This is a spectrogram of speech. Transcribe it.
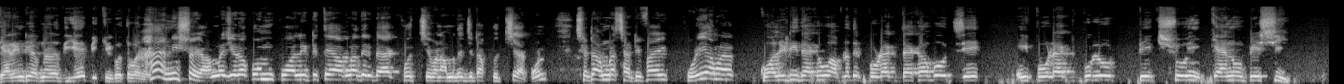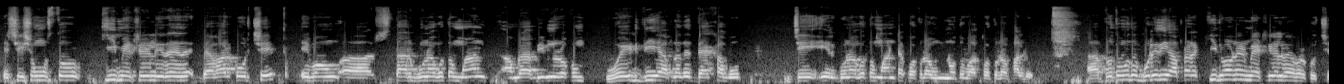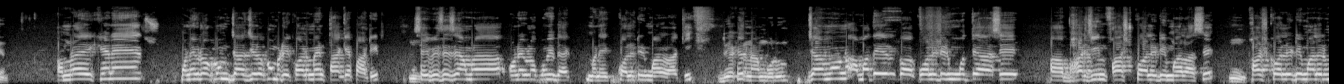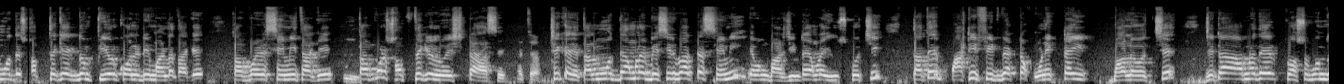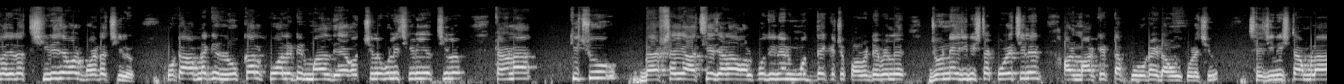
গ্যারেন্টি আপনারা দিয়ে বিক্রি করতে পারবেন? হ্যাঁ নিশ্চয়ই। আমরা যেরকম কোয়ালিটিতে আপনাদের ব্যাগ হচ্ছে মানে আমাদের যেটা হচ্ছে এখন সেটা আমরা সার্টিফাই করেই আমরা কোয়ালিটি দেখাবো আপনাদের প্রোডাক্ট দেখাবো যে এই প্রোডাক্টগুলো টেকসই কেন বেশি? সেই সমস্ত কি মেটেরিয়াল এরা ব্যবহার করছে এবং তার গুণগত মান আমরা বিভিন্ন রকম ওয়েট দিয়ে আপনাদের দেখাবো যে এর গুণগত মানটা কতটা উন্নত বা কতটা ভালো। প্রথমত বলে দিই আপনারা কি ধরনের ম্যাটেরিয়াল ব্যবহার করছেন? আমরা এখানে অনেক রকম যা যেরকম রিকোয়ারমেন্ট থাকে পার্টির সেই বেসিসে আমরা অনেক রকমই মানে কোয়ালিটির মাল রাখি। দু একটা নাম বলুন। যেমন আমাদের কোয়ালিটির মধ্যে আছে ভার্জিন ফার্স্ট কোয়ালিটি মাল আছে ফার্স্ট কোয়ালিটি মালের মধ্যে সব থেকে একদম পিওর কোয়ালিটি মালটা থাকে। তারপরে সেমি থাকে। তারপর সব থেকে লোয়েস্টটা আছে আচ্ছা। ঠিক আছে তার মধ্যে আমরা বেশিরভাগটা সেমি এবং ভার্জিনটাই আমরা ইউজ করছি। তাতে পার্টির ফিডব্যাকটা অনেকটাই ভালো হচ্ছে। যেটা আপনাদের দর্শক বন্ধুরা যেটা ছিঁড়ে যাওয়ার ভয়টা ছিল ওটা আপনাকে লোকাল কোয়ালিটির মাল দেওয়া হচ্ছিল বলেই ছিঁড়ে যাচ্ছিল। কেননা কিছু ব্যবসায়ী আছে যারা অল্প দিনের মধ্যে কিছু প্রফিটেবলের জন্য এই জিনিসটা করেছিলেন আর মার্কেটটা পুরোটাই ডাউন করেছিল। সেই জিনিসটা আমরা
